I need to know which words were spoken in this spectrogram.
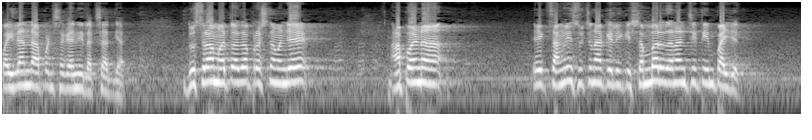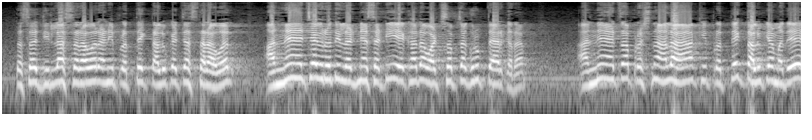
पहिल्यांदा आपण सगळ्यांनी लक्षात घ्या. दुसरा महत्त्वाचा प्रश्न म्हणजे आपण एक चांगली सूचना केली की शंभर जणांची टीम पाहिजेत तसं जिल्हा स्तरावर आणि प्रत्येक तालुक्याच्या स्तरावर अन्यायाच्या विरोधी लढण्यासाठी एखादा व्हॉट्सअपचा ग्रुप तयार करा. अन्यायाचा प्रश्न आला की प्रत्येक तालुक्यामध्ये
